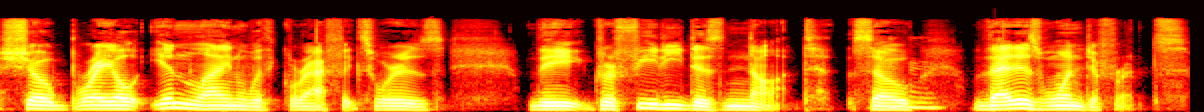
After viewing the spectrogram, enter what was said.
show braille in line with graphics whereas the Graphiti does not. So Mhm. that is one difference.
